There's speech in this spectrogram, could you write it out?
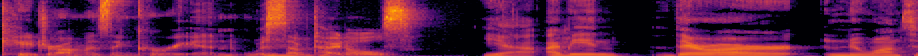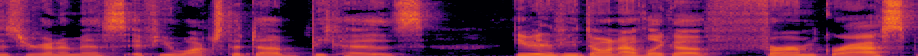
K dramas in Korean with Mhm. subtitles. Yeah. I mean, there are nuances you're going to miss if you watch the dub because even if you don't have like a firm grasp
